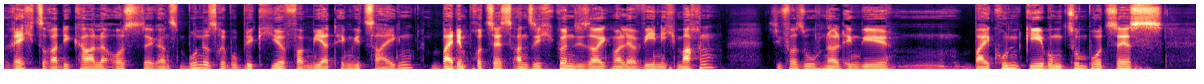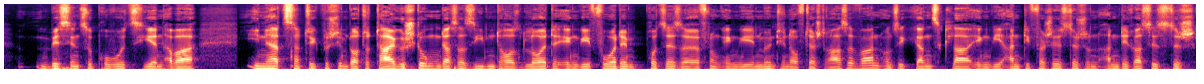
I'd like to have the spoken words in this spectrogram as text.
Rechtsradikale aus der ganzen Bundesrepublik hier vermehrt irgendwie zeigen. Bei dem Prozess an sich können Sie, sage ich mal, ja wenig machen. Sie versuchen halt irgendwie bei Kundgebung zum Prozess ein bisschen zu provozieren, aber Ihnen hat es natürlich bestimmt auch total gestunken, dass da 7000 Leute irgendwie vor dem Prozesseröffnung irgendwie in München auf der Straße waren und sich ganz klar irgendwie antifaschistisch und antirassistisch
